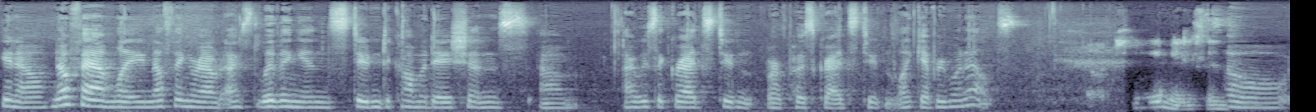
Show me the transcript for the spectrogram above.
you know, no family, nothing around. I was living in student accommodations. Um, I was a grad student or a post grad student like everyone else. Amazing. So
